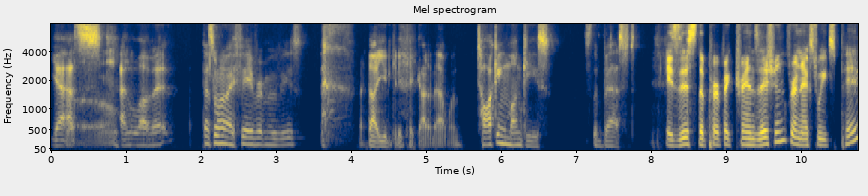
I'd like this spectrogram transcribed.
Yes, Whoa. I love it. That's one of my favorite movies. I thought you'd get a kick out of that one. Talking monkeys. It's the best. Is this the perfect transition for next week's pick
